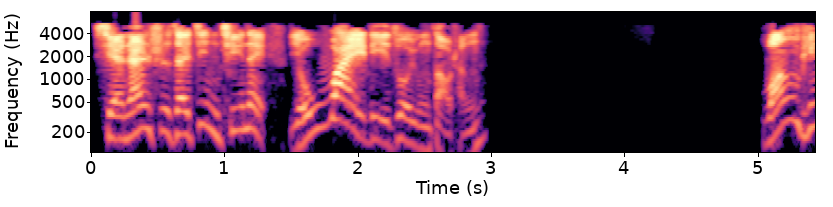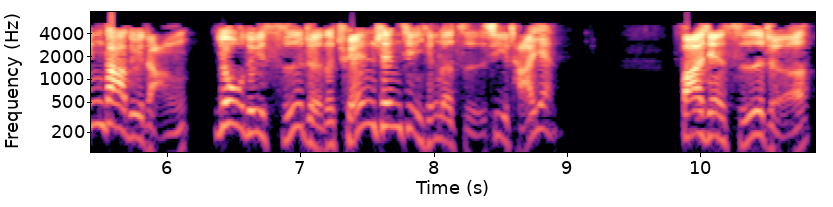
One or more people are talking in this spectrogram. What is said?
显然是在近期内由外力作用造成的。王平大队长又对死者的全身进行了仔细查验，发现死者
